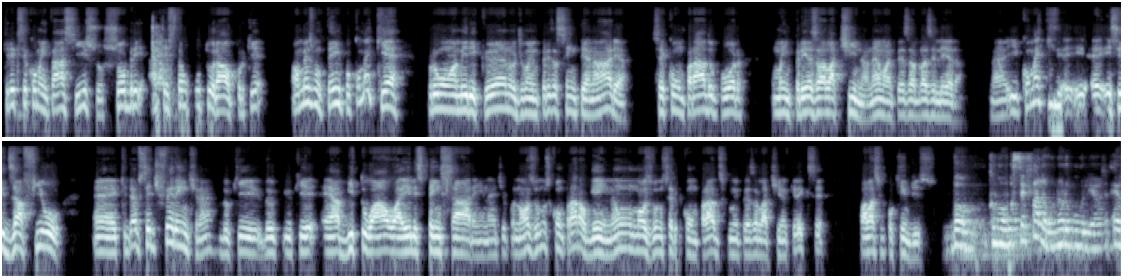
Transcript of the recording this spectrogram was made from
queria que você comentasse isso sobre a questão cultural, porque, ao mesmo tempo, como é que é para um americano de uma empresa centenária ser comprado por uma empresa latina, né, uma empresa brasileira? Né? E como é que esse desafio é, que deve ser diferente, né, do que do, do, que é habitual a eles pensarem, né? Tipo, nós vamos comprar alguém, não nós vamos ser comprados por uma empresa latina. Eu queria que você falasse um pouquinho disso. Bom, como você falou, um orgulho. Eu,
